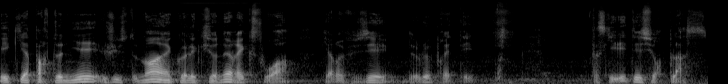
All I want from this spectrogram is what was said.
et qui appartenait justement à un collectionneur ex-soi qui a refusé de le prêter parce qu'il était sur place.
